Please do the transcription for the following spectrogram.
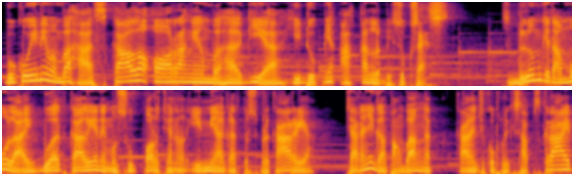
Buku ini membahas kalau orang yang bahagia hidupnya akan lebih sukses. Sebelum kita mulai, buat kalian yang mau support channel ini agar terus berkarya, caranya gampang banget. Kalian cukup klik subscribe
